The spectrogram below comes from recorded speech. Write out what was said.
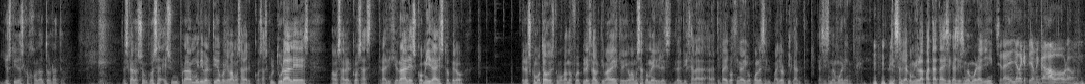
Y yo estoy descojonado todo el rato. Entonces, claro, son cosas, es un programa muy divertido porque vamos a ver cosas culturales, vamos a ver cosas tradicionales, comida, esto, pero, pero es como todo, es como cuando fue Plex la última vez, que digo, vamos a comer, y les, les dije a la, a la tipa de cocina, digo, ponles el mayor picante. Casi se me mueren. El que se había comido la patata ese casi se me muere allí. ¿Será ella la que te llame cagado ahora o no?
